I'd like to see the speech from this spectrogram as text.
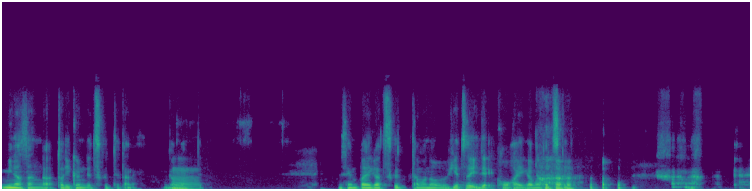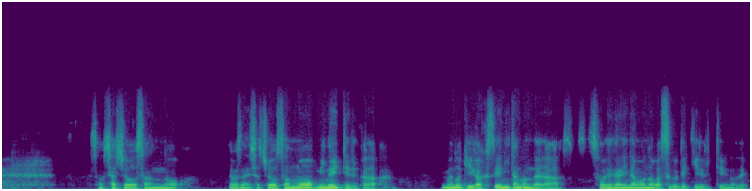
皆さんが取り組んで作ってたね。頑張って。先輩が作ったものを受け継いで後輩がまた作る。その社長さんの、やっぱね、社長さんも見抜いてるから、今時学生に頼んだら、それなりなものがすぐできるっていうので、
